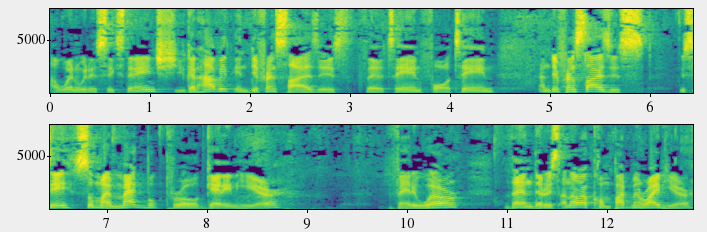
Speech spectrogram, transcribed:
I went with a 16 inch. You can have it in different sizes, 13, 14, and different sizes. You see, so my MacBook Pro get in here very well. Then there is another compartment right here.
